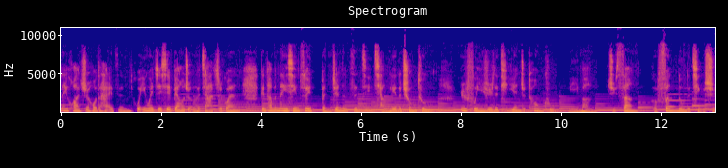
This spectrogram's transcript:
内化之后的孩子，会因为这些标准和价值观跟他们内心最本真的自己强烈的冲突。日复一日地体验着痛苦、迷茫、沮丧和愤怒的情绪。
